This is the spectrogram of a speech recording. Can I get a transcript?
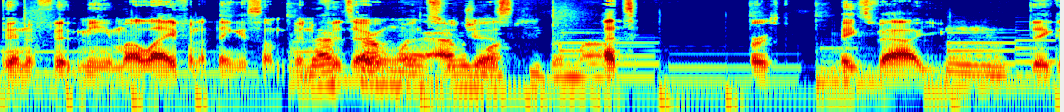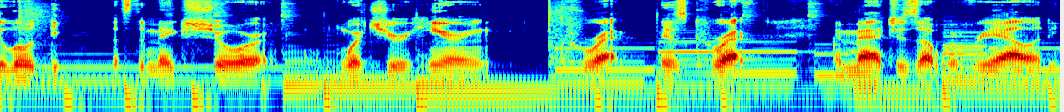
benefit me in my life, and I think it's something benefits everyone to just that's first face value. Mm-hmm. Dig a little deeper just to make sure what you're hearing correct is correct and matches up with reality.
